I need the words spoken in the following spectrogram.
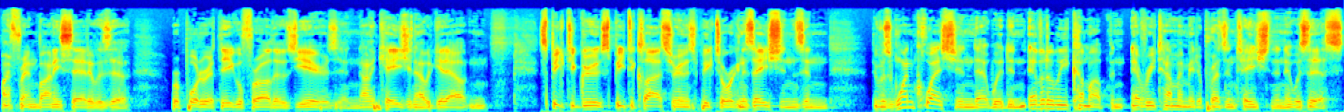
my friend Bonnie said, it was a reporter at the Eagle for all those years, and on occasion I would get out and speak to groups, speak to classrooms, speak to organizations, and there was one question that would inevitably come up and every time I made a presentation, and it was this.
